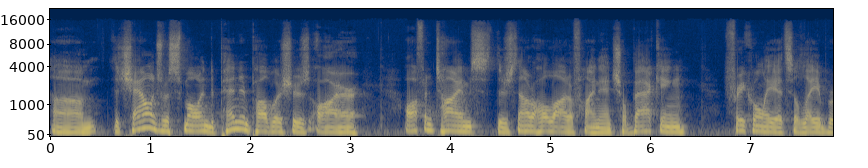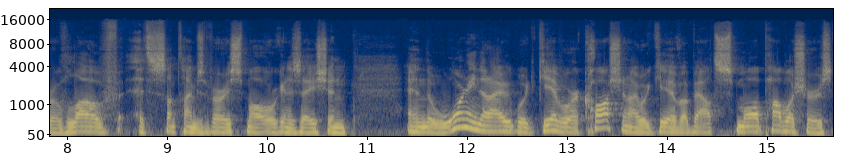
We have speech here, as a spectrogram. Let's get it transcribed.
Um, the challenge with small independent publishers are oftentimes there's not a whole lot of financial backing. Frequently, it's a labor of love. It's sometimes a very small organization. And the warning that I would give, or a caution I would give about small publishers,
